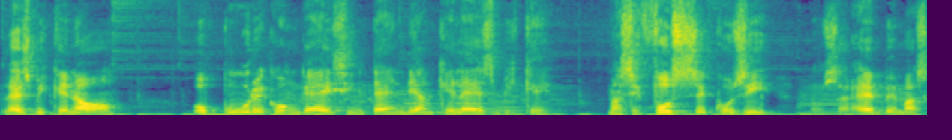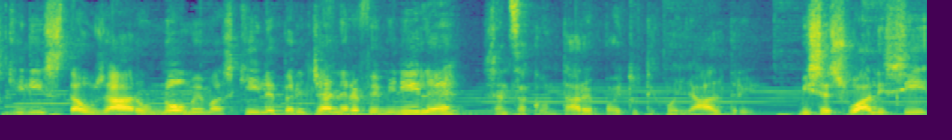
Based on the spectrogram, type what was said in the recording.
Lesbiche no? Oppure con gay si intende anche lesbiche. Ma se fosse così, non sarebbe maschilista usare un nome maschile per il genere femminile? Senza contare poi tutti quegli altri. Bisessuali sì,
